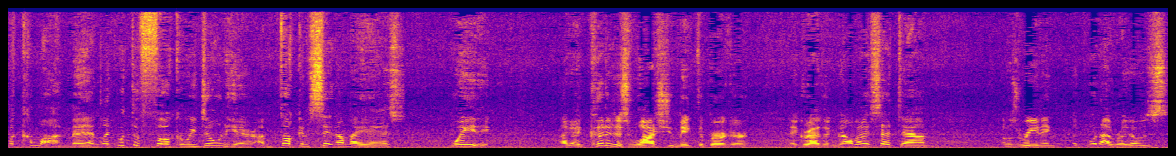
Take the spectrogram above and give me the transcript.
But come on, man. Like, what the fuck are we doing here? I'm fucking sitting on my ass, waiting. Like, I could have just watched you make the burger and grabbed it. No, but I sat down. I was reading. Like, whatever. Like, I was.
